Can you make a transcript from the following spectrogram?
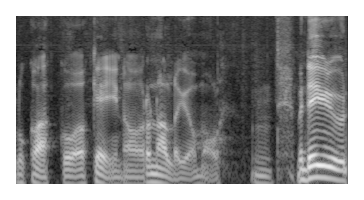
Lukaku och Kane och Ronaldo gör mål. Mm. Men det är ju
